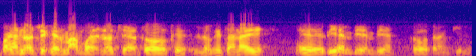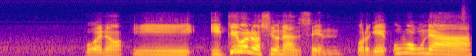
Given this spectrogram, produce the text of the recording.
Buenas noches, Germán. Buenas noches a todos los que están ahí. Eh, bien, bien, bien. Todo tranquilo. Bueno, ¿y, y qué evaluación hacen? Porque hubo una,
